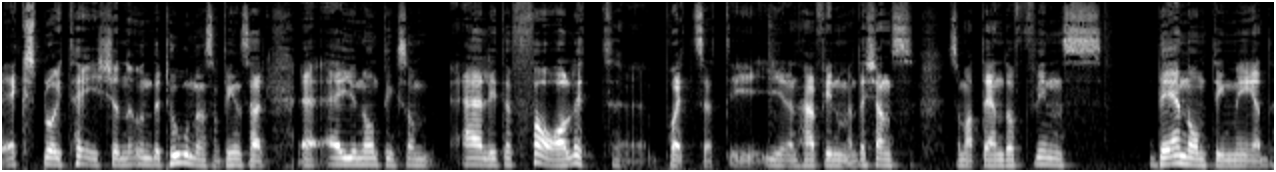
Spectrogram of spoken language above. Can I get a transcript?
exploitation undertonen som finns här eh, är ju någonting som är lite farligt på ett sätt i, i den här filmen. Det känns som att det ändå finns. Det är någonting med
